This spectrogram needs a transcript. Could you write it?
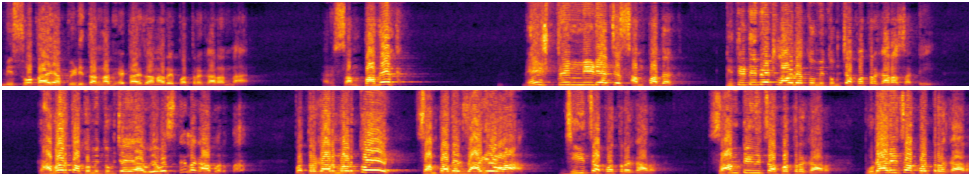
मी स्वतः या पीडितांना भेटायला जाणार आहे पत्रकारांना. अरे संपादक! मेनस्ट्रीम मीडियाचे संपादक. किती डिबेट लावल्या तुम्ही तुमच्या पत्रकारासाठी? घाबरता तुम्ही तुमच्या या व्यवस्थेला घाबरता? पत्रकार मरतोय संपादक जागे व्हा. जीचा पत्रकार साम टीव्हीचा पत्रकार पुढारीचा पत्रकार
